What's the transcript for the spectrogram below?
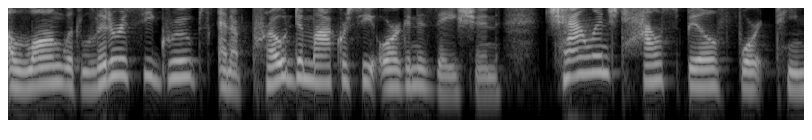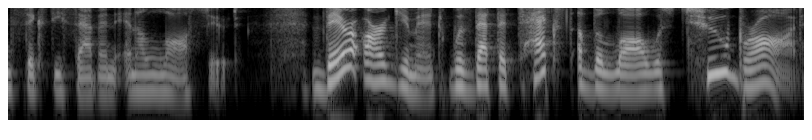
along with literacy groups and a pro democracy organization, challenged House Bill 1467 in a lawsuit. Their argument was that the text of the law was too broad,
